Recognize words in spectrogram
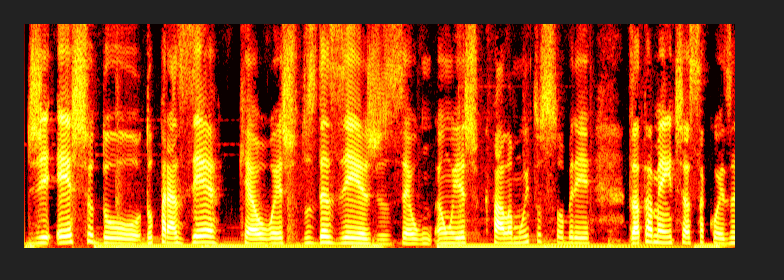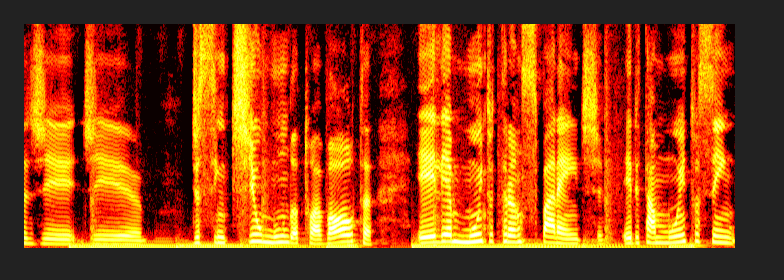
de eixo do, do prazer, que é o eixo dos desejos, é um, é um eixo que fala muito sobre exatamente essa coisa de, de, de sentir o mundo à tua volta, ele é muito transparente. Ele tá muito assim,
